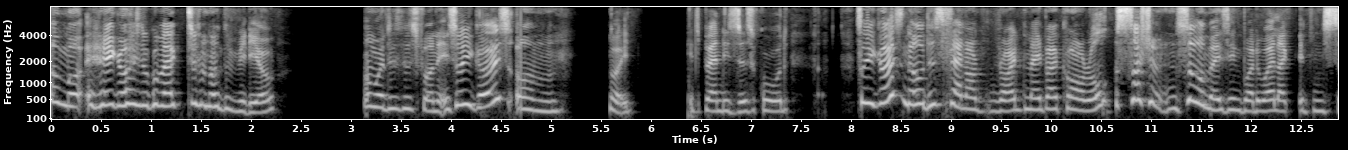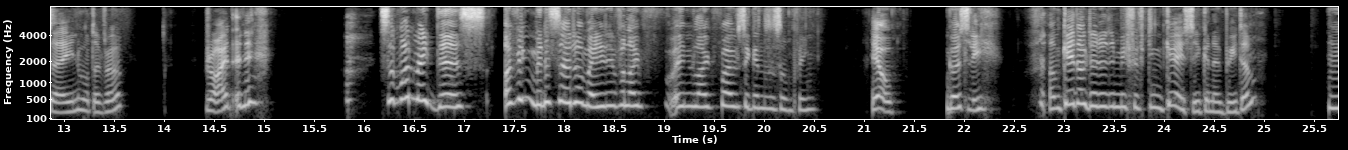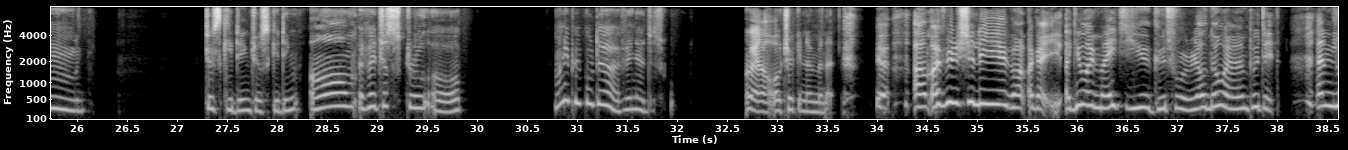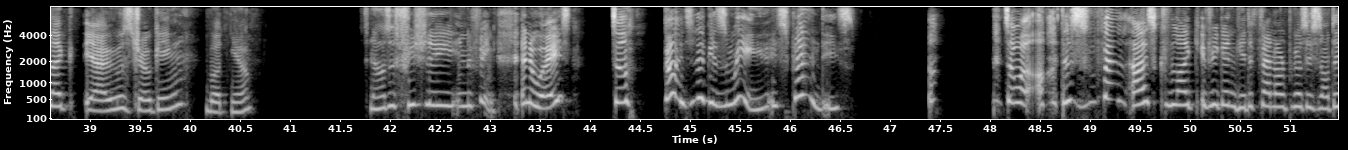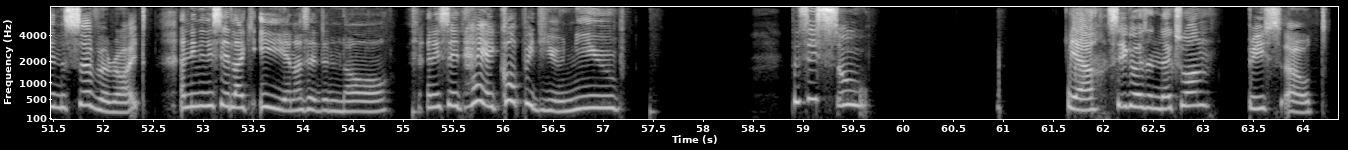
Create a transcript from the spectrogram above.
Um, hey guys, welcome back to another video. Oh my, this is funny. So you guys, um, wait, it's Pandy's Discord. So you guys know this fan art, right, made by Carl? Such a, so amazing, by the way, like, it's insane, whatever. Right, and then someone made this. I think Minnesota made it for like, in like five seconds or something. Yo, Ghostly. Um, K-Dog did me 15k, so you gonna beat him? Hmm, just kidding, just kidding. Um, if I just scroll up, how many people do I have in the Discord? Okay, I'll check in a minute. Yeah, um, I've got okay. You, I made you good for real. No, I haven't put it. And like, yeah, I was joking, but yeah. So now it's officially in the thing. Anyways, so guys, look, it's me. It's Pandyz. So uh, this fan asked like if you can get a fan art because it's not in the server, right? And then he said like E, and I said no. And he said, Hey, I copied you, noob. This is so. Yeah, see you guys in the next one. Peace out.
